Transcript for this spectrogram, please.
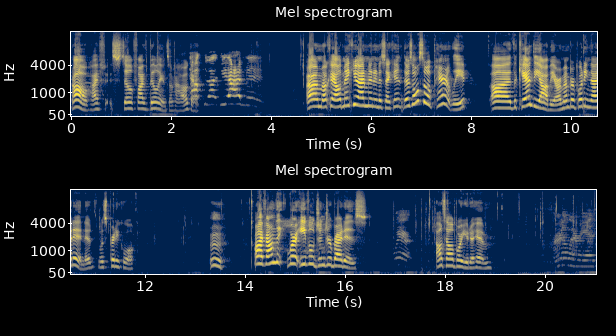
Oh, I've still five billion somehow. Okay. How can I be admin? Um, okay, I'll make you admin in a second. There's also apparently uh the candy obby. I remember putting that in. It was pretty cool. Mm. Oh, I found the, where evil gingerbread is. Where? I'll teleport you to him. I know where he is.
